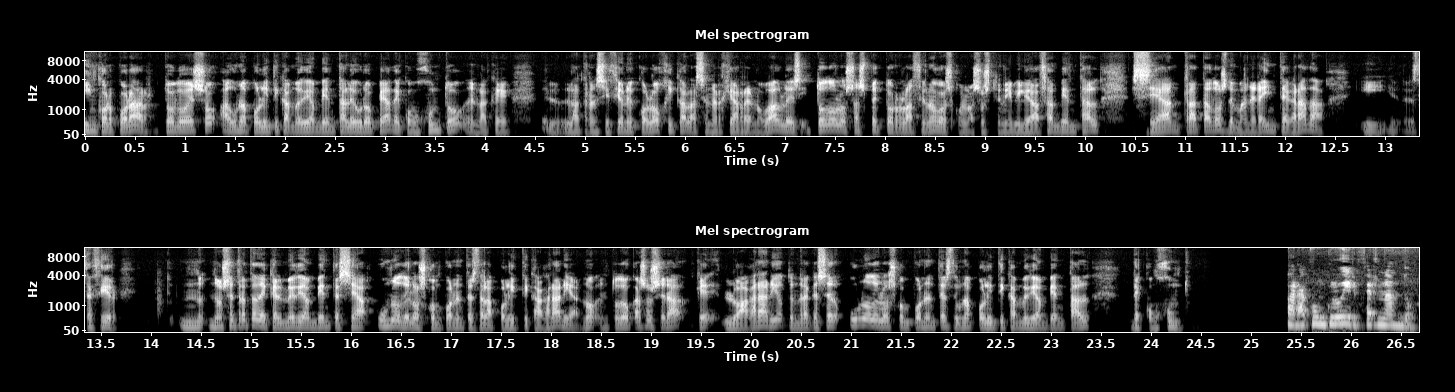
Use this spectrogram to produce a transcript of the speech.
incorporar todo eso a una política medioambiental europea de conjunto en la que la transición ecológica, las energías renovables y todos los aspectos relacionados con la sostenibilidad ambiental sean tratados de manera integrada. Y, es decir, no, se trata de que el medio ambiente sea uno de los componentes de la política agraria, ¿no? En todo caso será que lo agrario tendrá que ser uno de los componentes de una política medioambiental de conjunto. Para concluir, Fernando,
